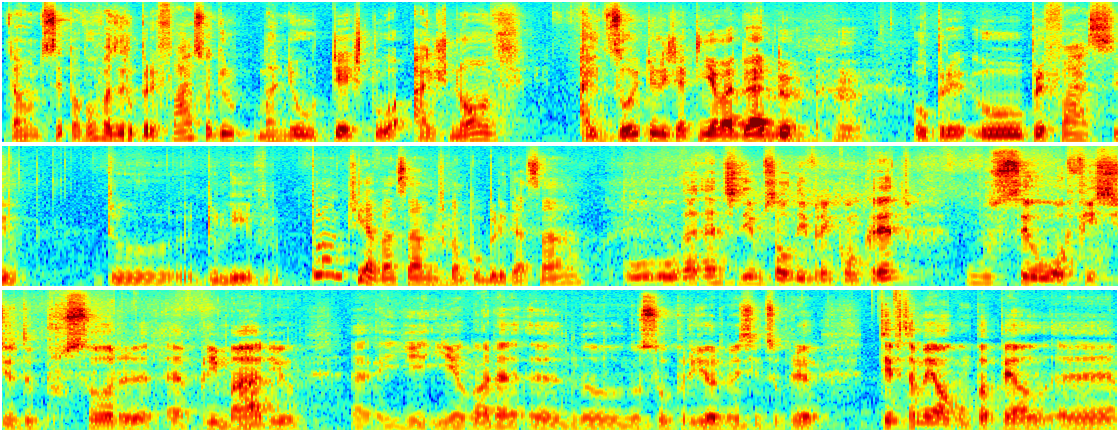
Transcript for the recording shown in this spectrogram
Então, disse, "Pá, vou fazer o prefácio, aquilo, mandei o texto às nove, às 18 ele já tinha mandado o, pre, o prefácio do, do livro. Pronto, e avançamos com a publicação. O- o- antes de irmos ao livro em concreto, o seu ofício de professor eh, primário eh, e, e agora eh, no, no superior, no ensino superior, teve também algum papel eh,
